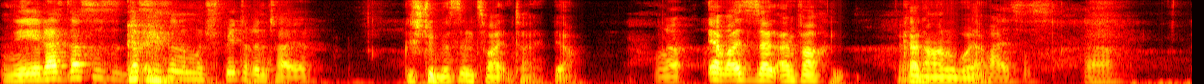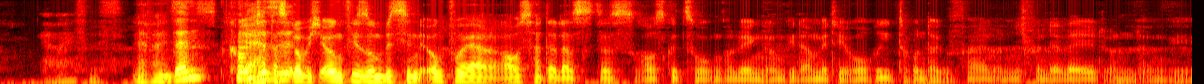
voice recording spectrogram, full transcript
Nee, das, das ist, das ist in einem späteren Teil. Stimmt, das ist im zweiten Teil, ja. Ja. Er weiß es halt einfach, keine Ahnung Er woher. weiß es. Ja. Er weiß es. Er weiß Dann es. kommt er hat das, glaube ich, irgendwie so ein bisschen irgendwoher raus, hat er das, das rausgezogen, von wegen irgendwie da Meteorit runtergefallen und nicht von der Welt und irgendwie.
